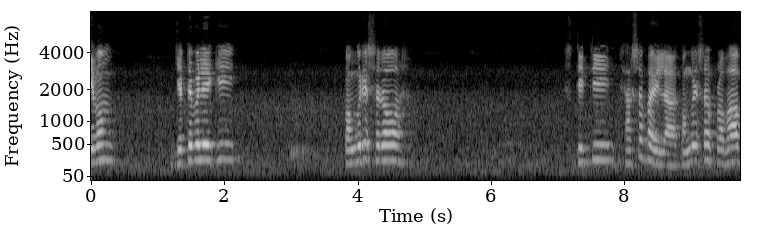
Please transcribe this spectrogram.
ଏବଂ ଯେତେବେଳେ କି କଂଗ୍ରେସର ସ୍ଥିତି ହ୍ରାସ ପାଇଲା କଂଗ୍ରେସର ପ୍ରଭାବ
